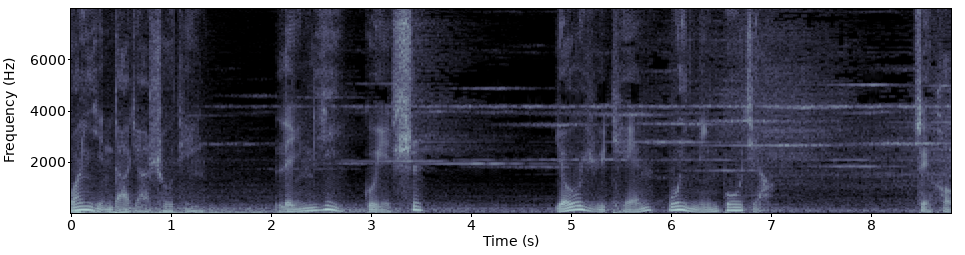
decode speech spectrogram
欢迎大家收听《灵异鬼事》，由雨田为您播讲。最后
